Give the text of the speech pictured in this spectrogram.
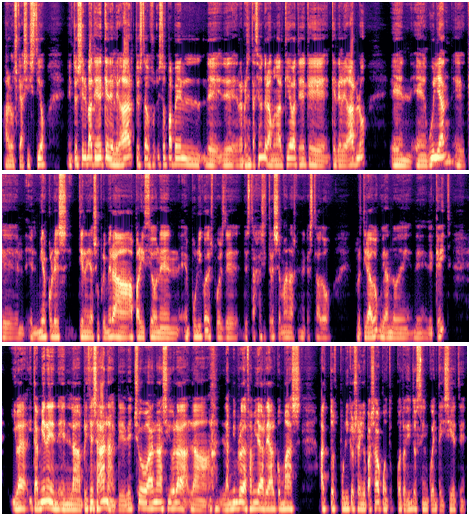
a los que asistió. Entonces él va a tener que delegar todo este, papel de, representación de la monarquía, va a tener que, delegarlo en, William, eh, que el, miércoles tiene ya su primera aparición en, público después de, estas casi tres semanas en las que ha estado retirado cuidando de, Kate. Y, y también en, la princesa Ana, que de hecho Ana ha sido la, la miembro de la familia real con más actos públicos el año pasado, con 457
